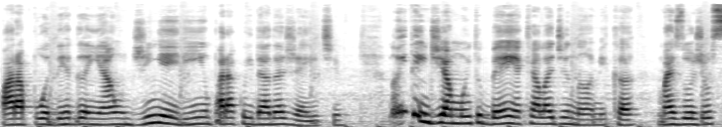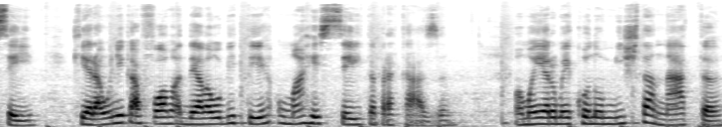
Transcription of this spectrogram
para poder ganhar um dinheirinho para cuidar da gente. Não entendia muito bem aquela dinâmica, mas hoje eu sei que era a única forma dela obter uma receita para casa. Mamãe era uma economista nata,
